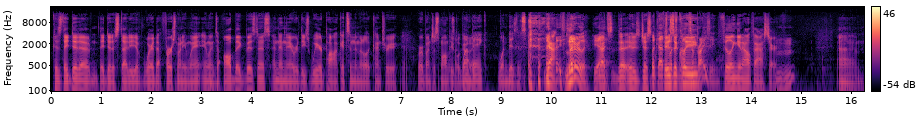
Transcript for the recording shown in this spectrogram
because they did a they did a study of where that first money went. It went to all big business, and then there were these weird pockets in the middle of the country where a bunch of small people like got one it. bank, one business. Yeah, literally. Yeah. That's that, it was just but that's physically surprising. filling it out faster. Mm-hmm. Um,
